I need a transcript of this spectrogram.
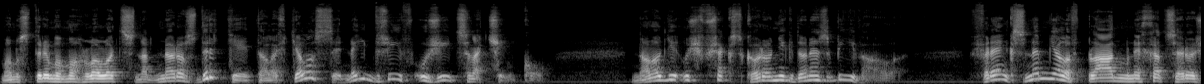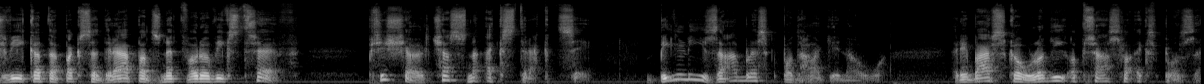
Monstrum mohlo loď snadno rozdrtit, ale chtělo si nejdřív užít svačinku. Na lodi už však skoro nikdo nezbýval. Franks neměl v plánu nechat se rožvíkat a pak se drápat z netvorových střev. Přišel čas na extrakci. Bílý záblesk pod hladinou. Rybářskou lodí otřásla exploze.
